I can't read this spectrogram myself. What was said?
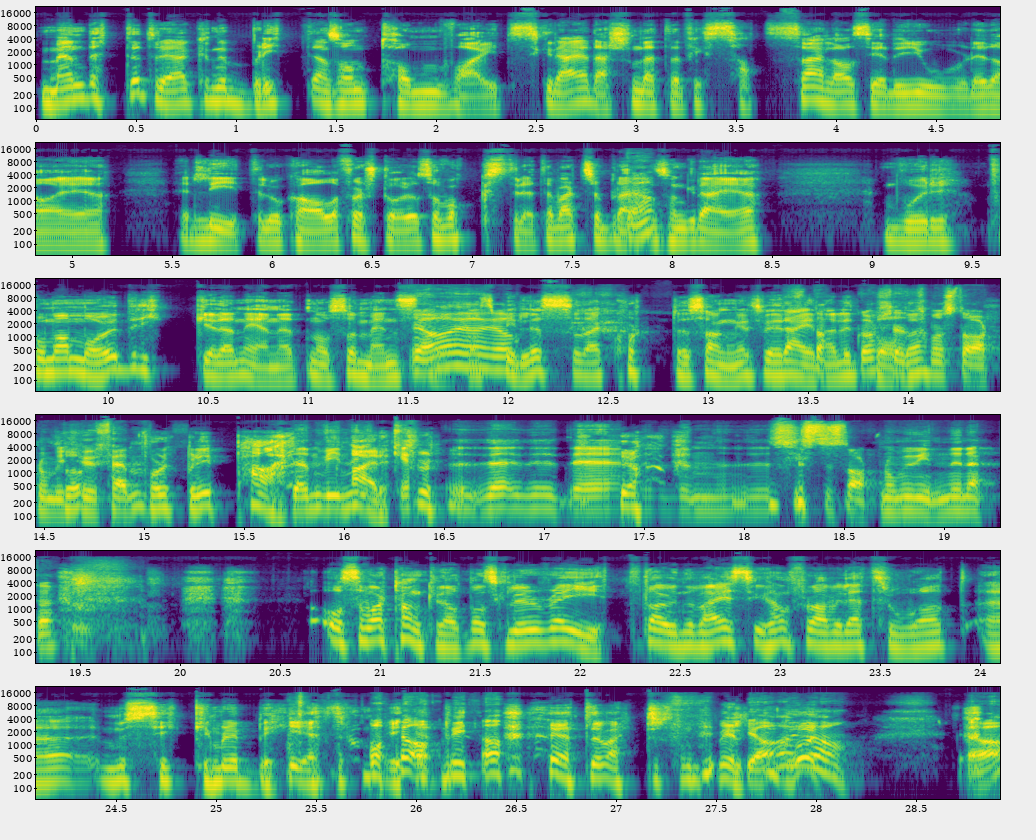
Men dette tror jeg kunne blitt en sånn Tom Waitz-greie, dersom dette fikk satt seg. La oss si du gjorde det da i et lite lokale første året, og så vokste det etter hvert, så ble det Ja. en sånn greie hvor For man må jo drikke den enheten også mens Ja, låta spilles, så det er korte sanger, så vi regna litt på det. som Så folk blir pærefulle. Den vinner ikke. Det, det, det, den siste startnummer vinner neppe. Og så var tanken at man skulle rate da underveis, ikke sant? for da vil jeg tro at uh, musikken blir bedre og bedre bedre ja. etter hvert som kvelden Ja, går. ja. ja.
